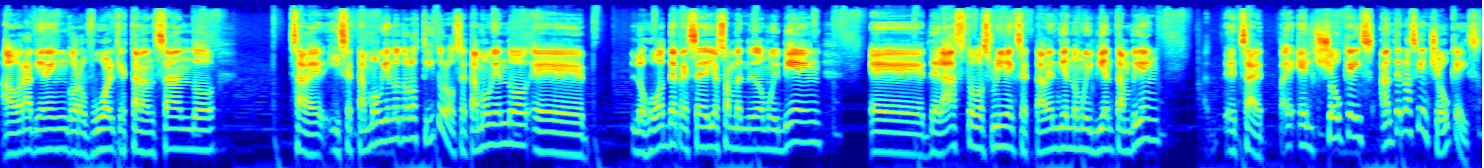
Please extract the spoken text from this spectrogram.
Ahora tienen God of War que está lanzando. ¿Sabes? Y se están moviendo todos los títulos. Se están moviendo. Eh, los juegos de PC ellos han vendido muy bien. Eh, The Last of Us Remake se está vendiendo muy bien también. Eh. El showcase. Antes no hacían showcase.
